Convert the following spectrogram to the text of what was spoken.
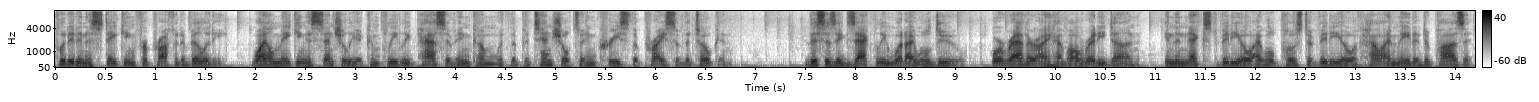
put it in a staking for profitability, while making essentially a completely passive income with the potential to increase the price of the token. This is exactly what I will do, or rather I have already done, in the next video I will post a video of how I made a deposit,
